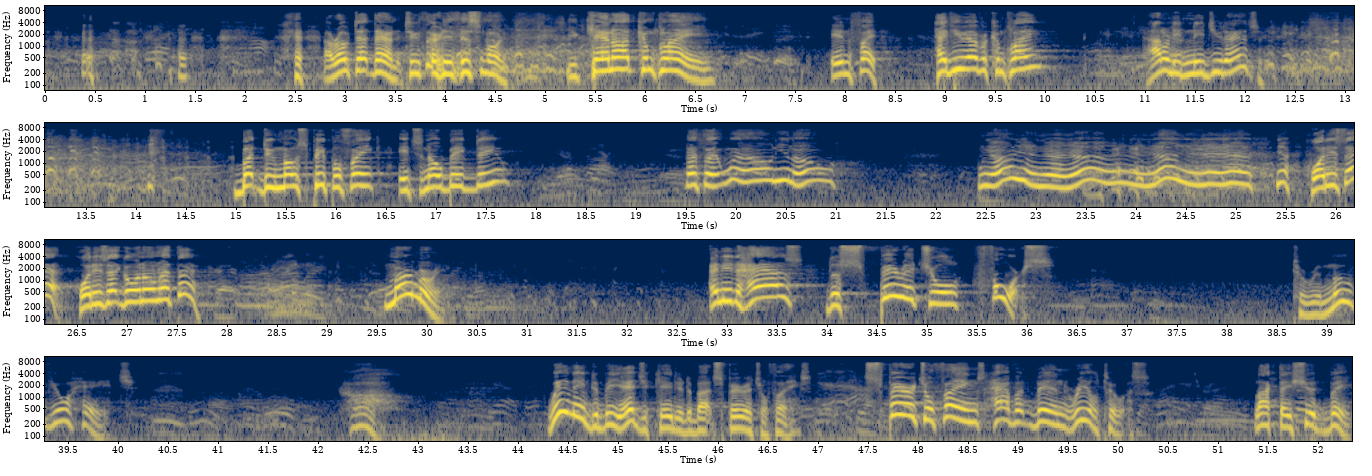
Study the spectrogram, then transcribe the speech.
I wrote that down at 2:30 this morning. You cannot complain in faith. Have you ever complained? I don't even need you to answer. but do most people think it's no big deal? They think, well, you know. What is that? What is that going on right there? Murmuring. And it has the spiritual force to remove your hedge. Oh. We need to be educated about spiritual things. Spiritual things haven't been real to us like they should be.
